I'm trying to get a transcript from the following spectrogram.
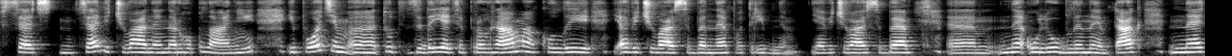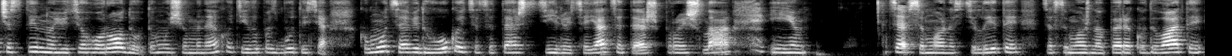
все, це відчуває на енергоплані, і потім е, тут задається програма, коли я відчуваю себе непотрібним, я відчуваю себе е, неулюбленим, так, не частиною цього роду, тому що мене хотіли позбутися. Кому це відгукується, це теж зцілюється. Я це теж пройшла. І це все можна стілити, це все можна перекодувати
